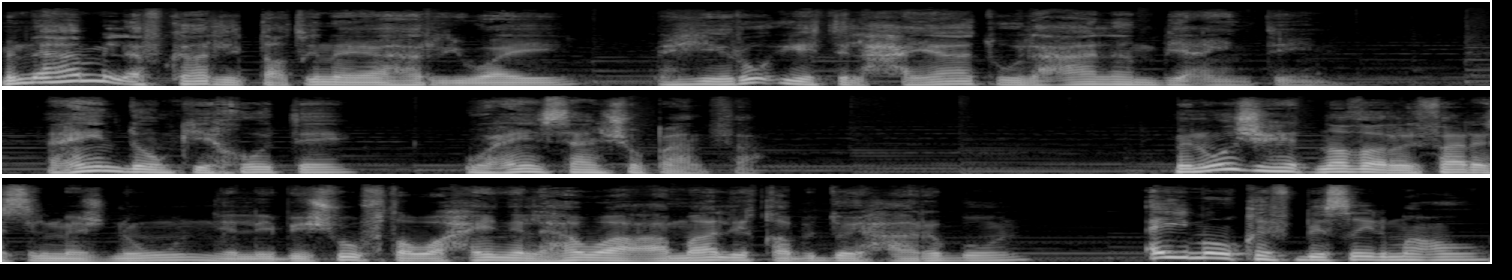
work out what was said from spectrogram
من أهم الأفكار اللي بتعطينا إياها الرواية هي رؤية الحياة والعالم بعينتين عين دون كيخوتي وعين سانشو بانثا من وجهة نظر الفارس المجنون يلي بيشوف طواحين الهوى عمالقة بده يحاربهم أي موقف بيصير معه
